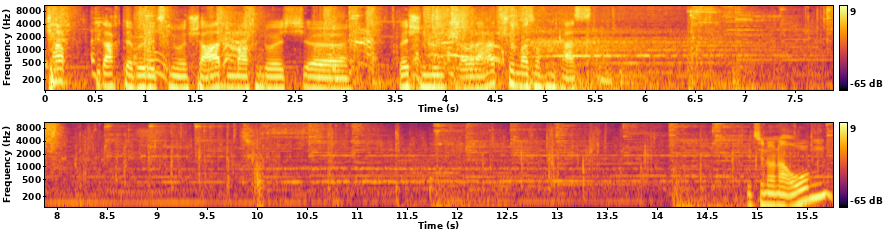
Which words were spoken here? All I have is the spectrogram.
Ich hab gedacht, der würde jetzt nur Schaden machen durch äh, Special Moves, aber der hat schon was auf dem Kasten. Geht's hier noch nach oben?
